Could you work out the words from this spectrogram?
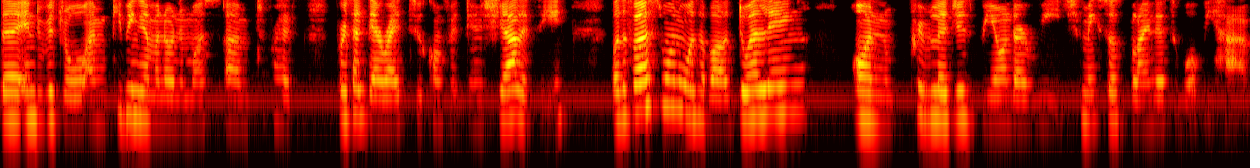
the individual, I'm keeping them anonymous um, to protect, protect their right to confidentiality. But the first one was about dwelling on privileges beyond our reach makes us blinded to what we have.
